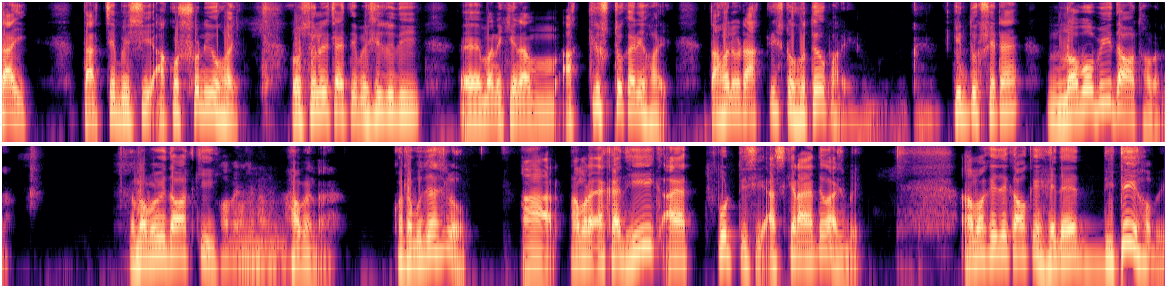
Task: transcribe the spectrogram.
চাই তার চেয়ে বেশি আকর্ষণীয় হয়। রসুলের চাইতে বেশি যদি মানে কি নাম, আকৃষ্টকারী হয় তাহলে ওটা আকৃষ্ট হতেও পারে। কিন্তু সেটা নববী দাওয়াত হবে না। নববী দাওয়াত কি? হবে না। কথা বুঝে আসলো? আর আমরা একাধিক আয়াত পড়তেছি আজকের আয়াতেও আসবে। আমাকে যে কাউকে হেদায়েত দিতেই হবে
